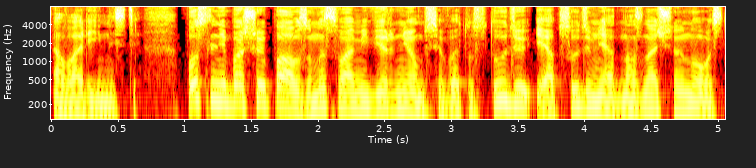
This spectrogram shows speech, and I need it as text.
аварийности. После небольшой паузы мы с вами вернемся в эту студию и обсудим неоднозначную новость.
